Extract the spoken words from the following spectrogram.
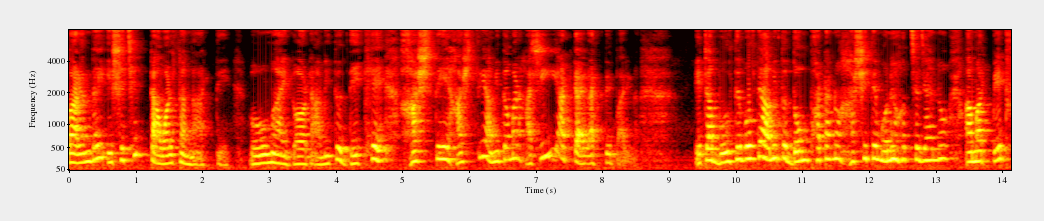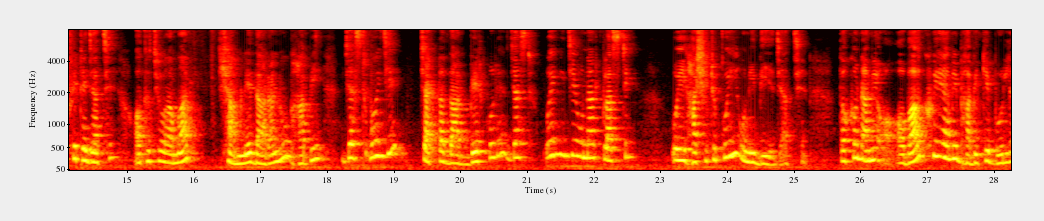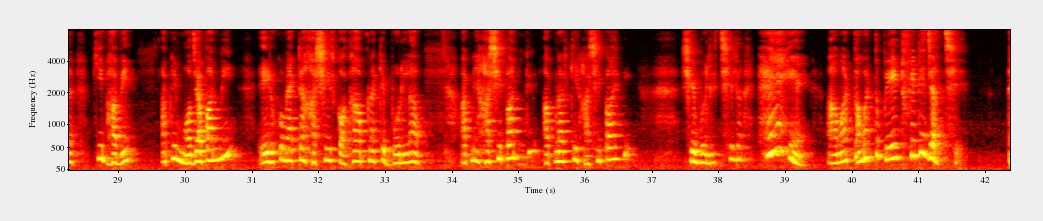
বারান্দায় এসেছেন টাওয়ালটা নাড়তে। ও মাই গড, আমি তো দেখে হাসতে হাসতে আমি তো আমার হাসিই আটকায় রাখতে পারি না। এটা বলতে বলতে আমি তো দম ফাটানো হাসিতে মনে হচ্ছে যেন আমার পেট ফেটে যাচ্ছে, অথচ আমার সামনে দাঁড়ানো ভাবি জাস্ট ওই যে চারটা দাঁত বের করে জাস্ট ওই যে ওনার প্লাস্টিক ওই হাসিটুকুই উনি দিয়ে যাচ্ছেন। তখন আমি অবাক হয়ে আমি ভাবিকে বললাম, কি ভাবি, আপনি মজা পাননি? এইরকম একটা হাসির কথা আপনাকে বললাম, আপনি হাসি পাননি? আপনার কি হাসি পায়নি সে বলেছিল হ্যাঁ হ্যাঁ আমার তো আমার তো পেট ফেটে যাচ্ছে।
